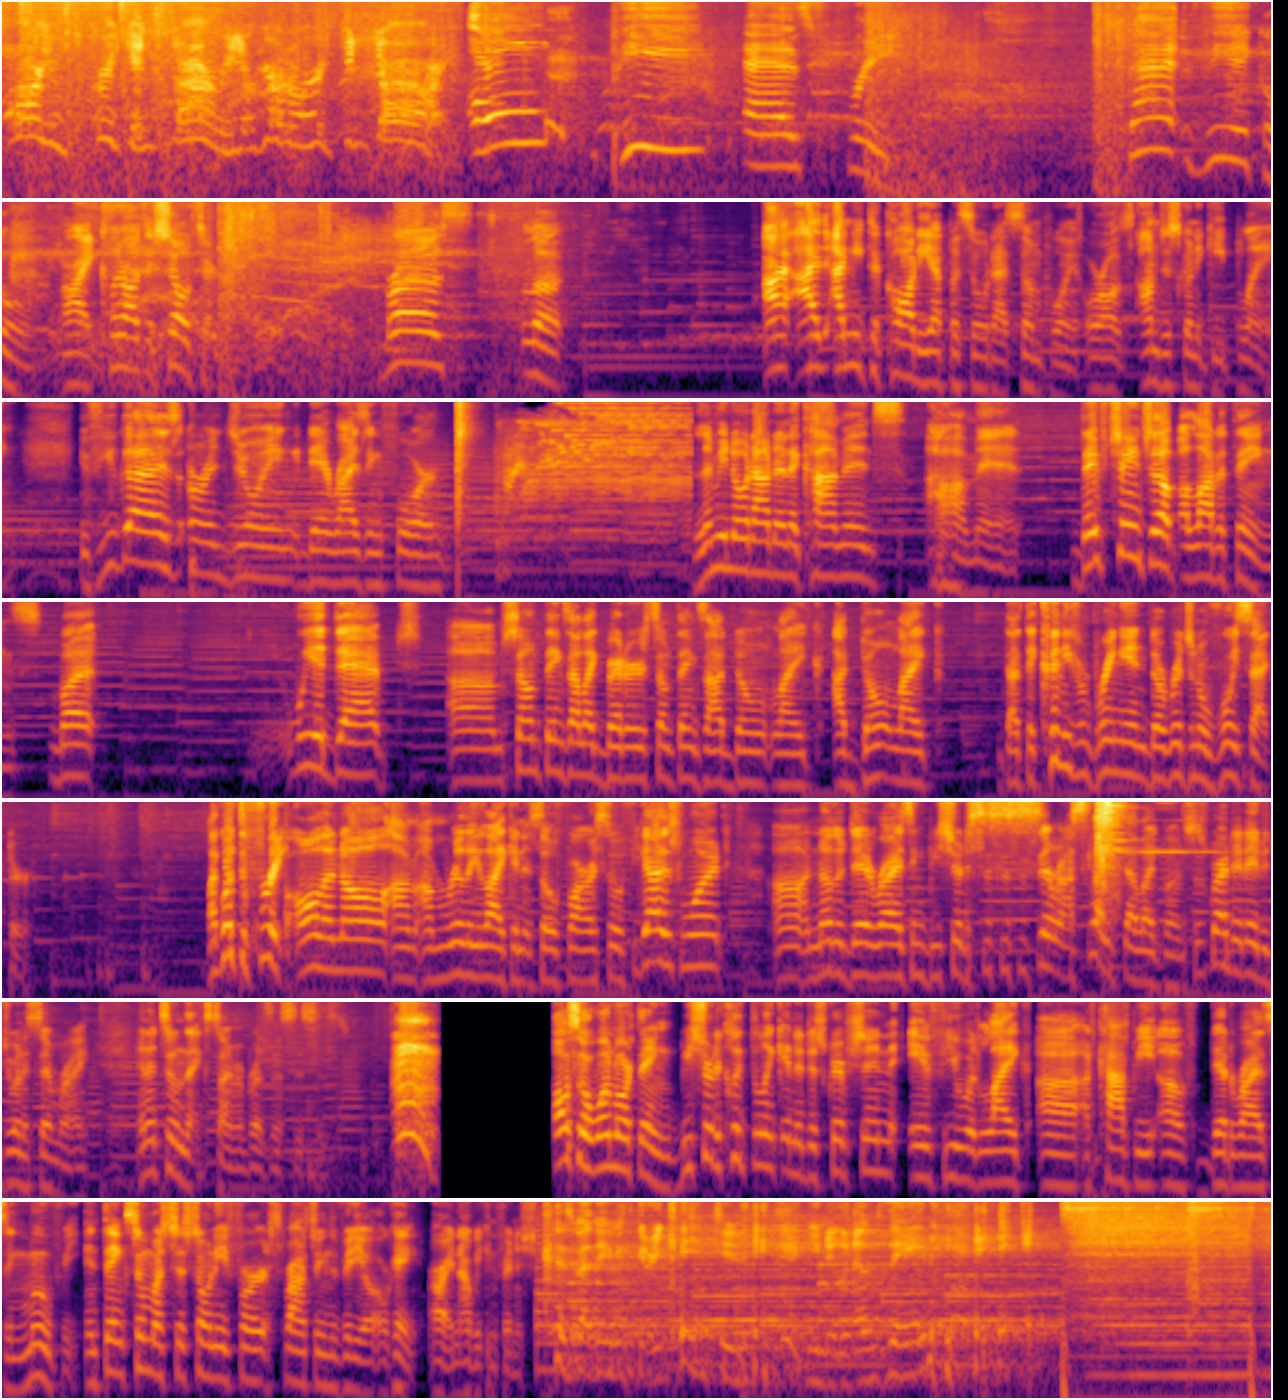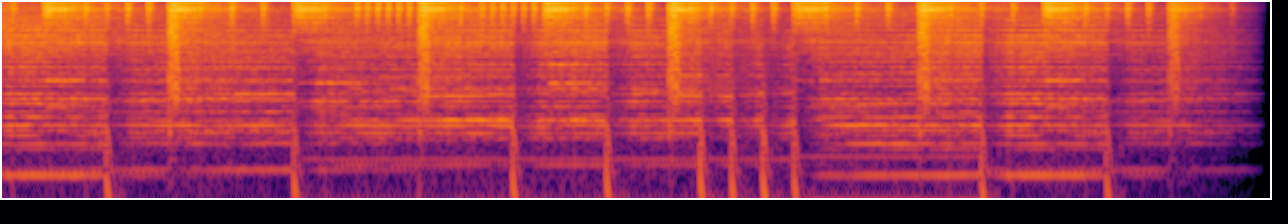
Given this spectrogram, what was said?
Oh, you freaking sorry, you're gonna freaking die! OP as free. That vehicle. Alright, clear out the shelter. Bros, look. I, I I need to call the episode at some point, or else I'm just gonna keep playing. If you guys are enjoying Dead Rising 4, let me know down in the comments. Ah man, they've changed up a lot of things, but we adapt. Um, some things I like better, some things I don't like. I don't like that they couldn't even bring in the original voice actor. Like what the freak? All in all, I'm I'm really liking it so far. So if you guys want uh, another Dead Rising, be sure to samurai slice that like button. Subscribe today to join a samurai. And until next time, my brothers and sisters. Also, one more thing. Be sure to click the link in the description if you would like uh, a copy of Dead Rising movie. And thanks so much to Sony for sponsoring the video. Okay, alright, now we can finish. Cause my name is Gary Cajun. you know what I'm saying?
